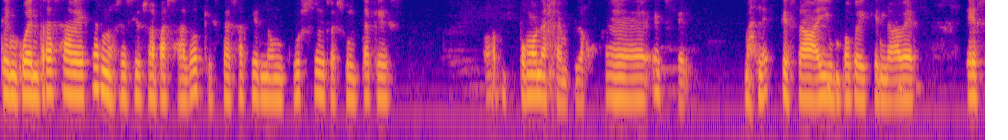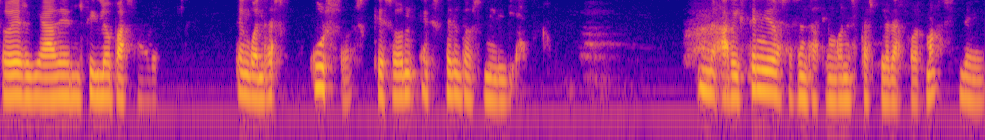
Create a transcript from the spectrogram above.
te encuentras a veces, no sé si os ha pasado, que estás haciendo un curso y resulta que es, oh, pongo un ejemplo, eh, Excel, ¿vale? Que estaba ahí un poco diciendo, a ver, eso es ya del siglo pasado. Te encuentras cursos que son Excel 2010. ¿Habéis tenido esa sensación con estas plataformas de,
